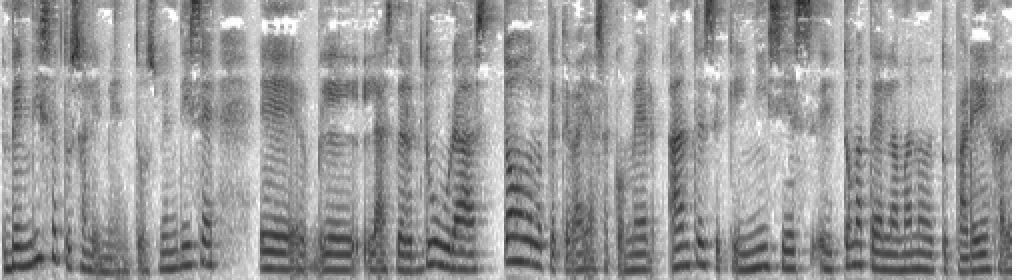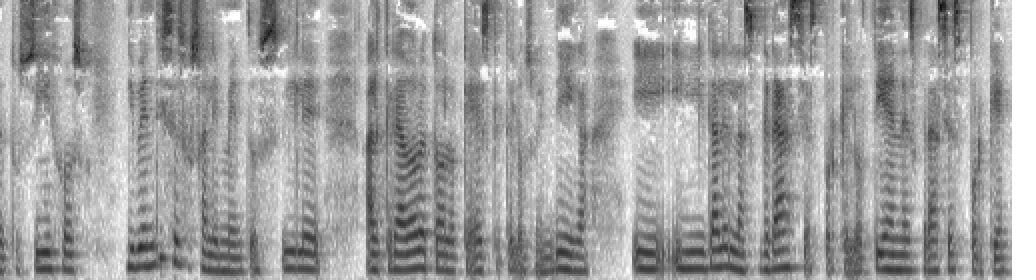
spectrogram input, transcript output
bendice tus alimentos, bendice eh, las verduras, todo lo que te vayas a comer antes de que inicies, eh, tómate de la mano de tu pareja, de tus hijos y bendice esos alimentos. Dile al creador de todo lo que es que te los bendiga y, y dale las gracias porque lo tienes, gracias porque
